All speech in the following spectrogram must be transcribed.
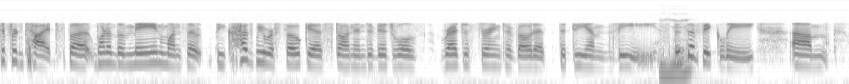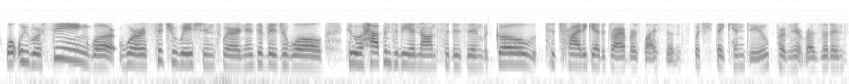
different types, but one of the main ones that, because we were focused on individuals registering to vote at the DMV mm-hmm. specifically, um, what we were seeing were, were situations where an individual who happened to be a non-citizen would go to try to get a driver's license, which they can do. Permanent residents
